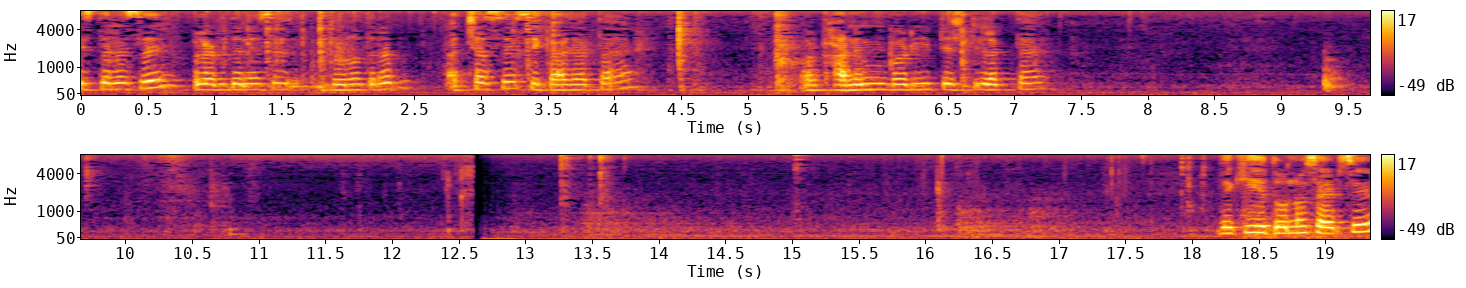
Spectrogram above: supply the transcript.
इस तरह से पलट देने से दोनों तरफ़ अच्छा से सिका जाता है और खाने में बड़ी टेस्टी लगता है। देखिए, ये दोनों साइड से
